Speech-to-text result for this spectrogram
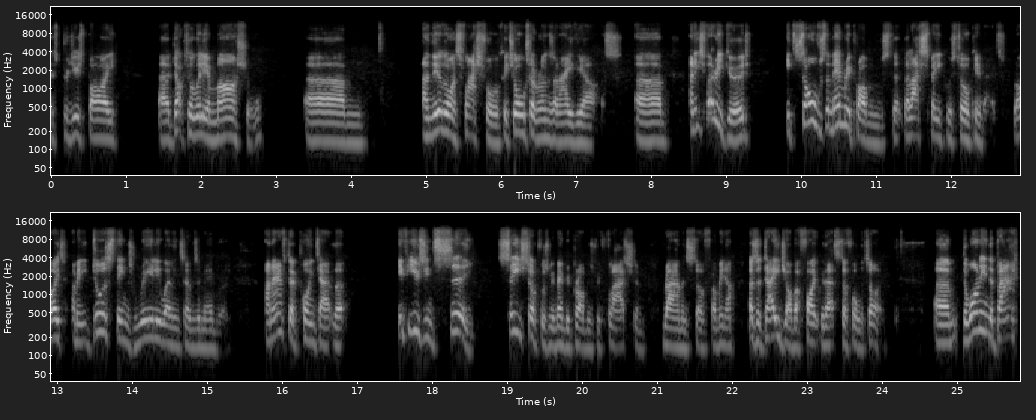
is produced by uh, Dr. William Marshall, um, and the other one's FlashForth, which also runs on AVRs. Um, and it's very good. It solves the memory problems that the last speaker was talking about, right? I mean, it does things really well in terms of memory. And I have to point out that if you're using C C suffers with memory problems with flash and RAM and stuff. I mean, I, as a day job, I fight with that stuff all the time. Um, the one in the back,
